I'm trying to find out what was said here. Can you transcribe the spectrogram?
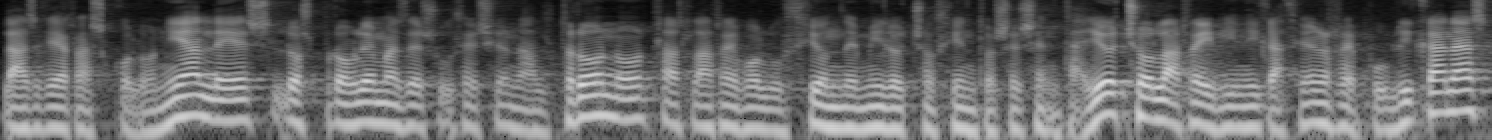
las guerras coloniales, los problemas de sucesión al trono tras la revolución de 1868, las reivindicaciones republicanas,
